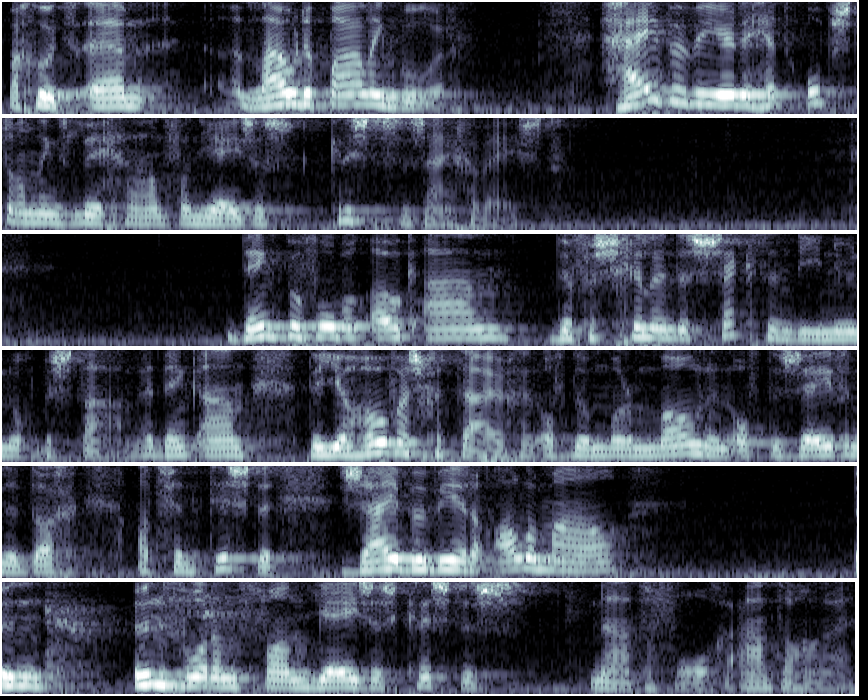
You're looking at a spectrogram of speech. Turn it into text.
Maar goed, um, Laude Palingboer. Hij beweerde het opstandingslichaam van Jezus Christus te zijn geweest. Denk bijvoorbeeld ook aan de verschillende secten die nu nog bestaan. Denk aan de Jehovah's getuigen of de Mormonen of de zevende dag Adventisten. Zij beweren allemaal een, een vorm van Jezus Christus na te volgen, aan te hangen.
